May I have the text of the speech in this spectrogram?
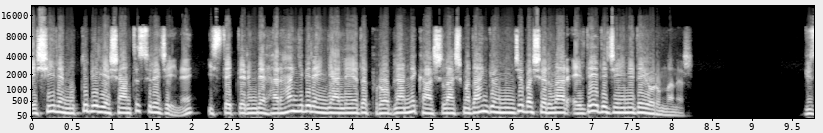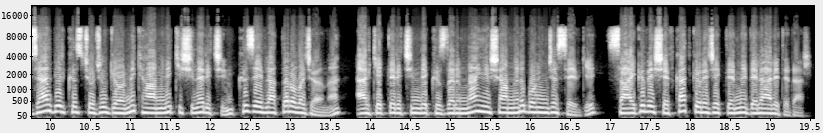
eşiyle mutlu bir yaşantı süreceğine, isteklerinde herhangi bir engelle ya da problemle karşılaşmadan gönlünce başarılar elde edeceğine de yorumlanır. Güzel bir kız çocuğu görmek hamile kişiler için kız evlatlar olacağına, erkekler için de kızlarından yaşamları boyunca sevgi, saygı ve şefkat göreceklerine delalet eder.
